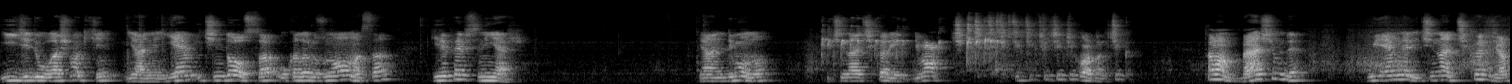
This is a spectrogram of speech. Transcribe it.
İyice de ulaşmak için yani yem içinde olsa o kadar uzun olmasa girip hepsini yer. Yani limonu içinden çıkarayım. Limon çık çık çık çık çık çık çık, çık oradan çık. Tamam ben şimdi bu yemleri içinden çıkaracağım.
